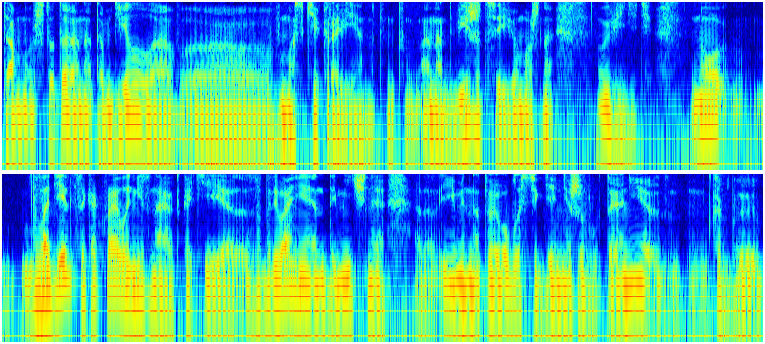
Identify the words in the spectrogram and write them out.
там что-то она там делала в, э, в мазке крови. Она, она движется, ее можно увидеть. Но владельцы, как правило, не знают, какие заболевания эндемичны э, именно той области, где они живут. И они, как бы,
